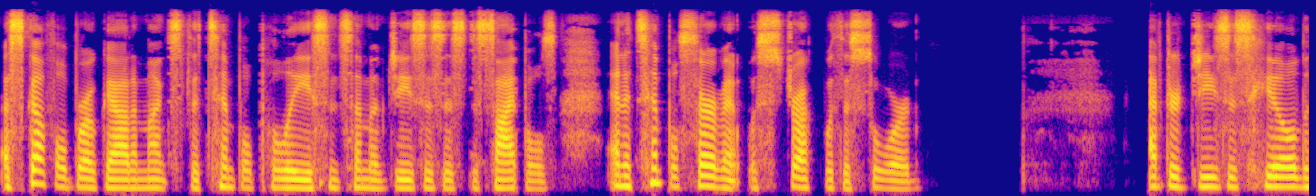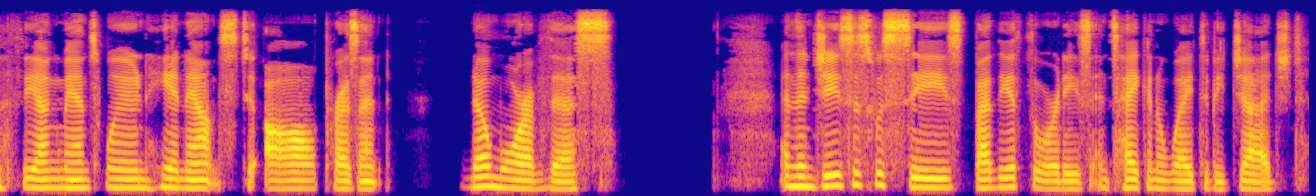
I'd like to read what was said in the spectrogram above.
A scuffle broke out amongst the temple police and some of Jesus' disciples, and a temple servant was struck with a sword. After Jesus healed the young man's wound, he announced to all present, No more of this. And then Jesus was seized by the authorities and taken away to be judged.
